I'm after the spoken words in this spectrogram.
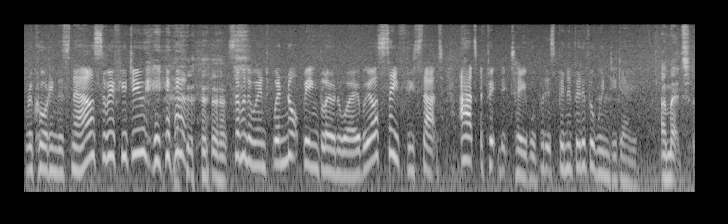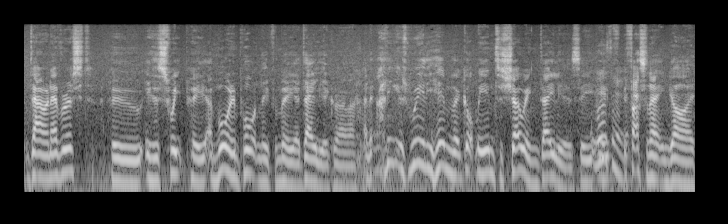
recording this now, so if you do hear some of the wind, we're not being blown away. We are safely sat at a picnic table, but it's been a bit of a windy day. I met Darren Everest, who is a sweet pea, and more importantly for me, a dahlia grower. And I think it was really him that got me into showing dahlias. He, Was he's it? a fascinating guy.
